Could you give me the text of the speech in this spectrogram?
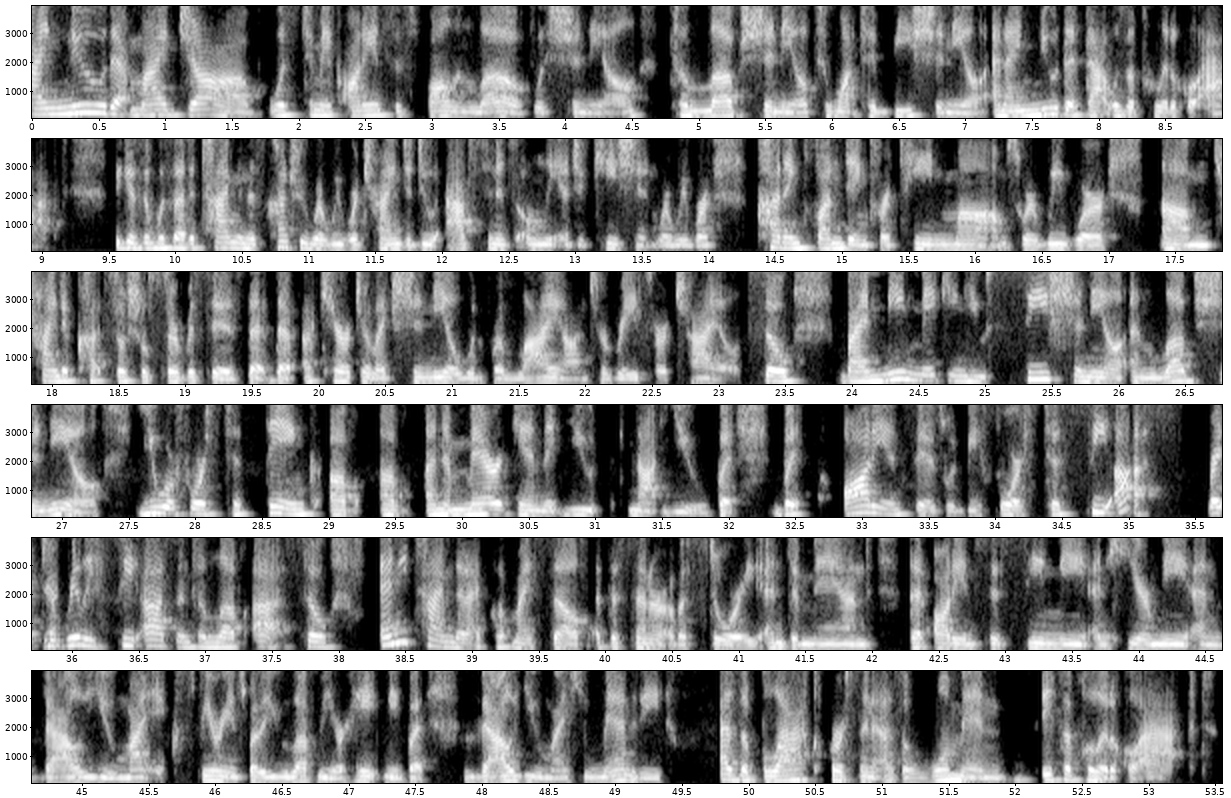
I knew that my job was to make audiences fall in love with Chenille, to love Chenille, to want to be Chenille. And I knew that that was a political act because it was at a time in this country where we were trying to do abstinence only education, where we were cutting funding for teen moms, where we were um, trying to cut social services that, that a character like Chenille would rely on to raise her child. So by me making you see Chenille and love Chenille, you were forced to think of, of an American that you, not you, but but audiences would be forced to see us, right? To really see us and to love us. So anytime that I put myself at the center of a story and demand that audiences see me and hear me and value my experience, whether you love me or hate me, but value my humanity, as a black person, as a woman, it's a political act.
